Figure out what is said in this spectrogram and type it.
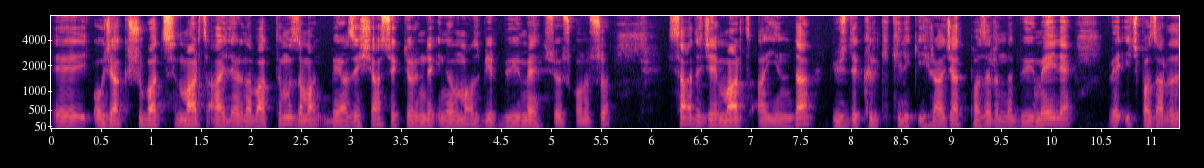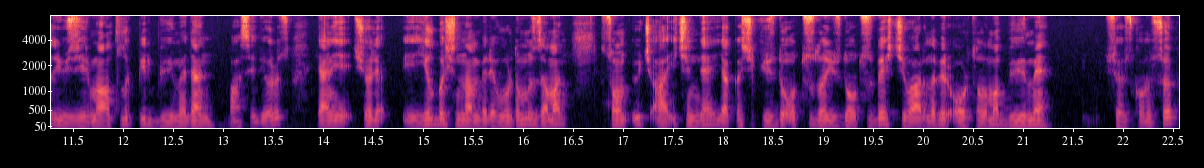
e, Ocak, Şubat, Mart aylarına baktığımız zaman beyaz eşya sektöründe inanılmaz bir büyüme söz konusu. Sadece Mart ayında %42'lik ihracat pazarında büyümeyle ve iç pazarda da %26'lık bir büyümeden bahsediyoruz. Yani şöyle yılbaşından beri vurduğumuz zaman son 3 ay içinde yaklaşık %30 ile %35 civarında bir ortalama büyüme söz konusu.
